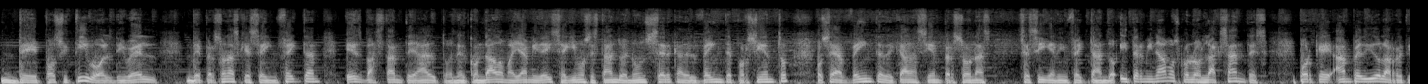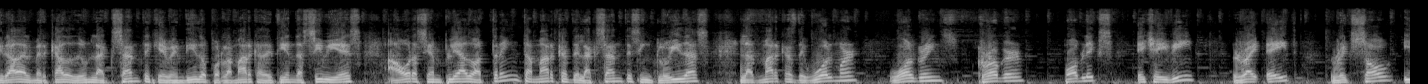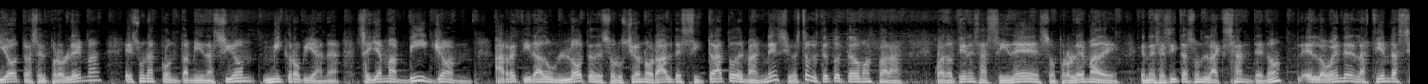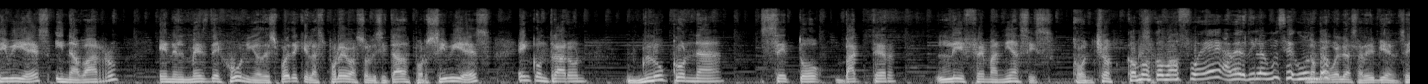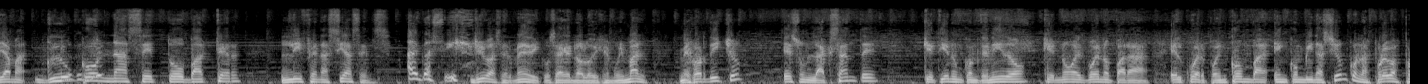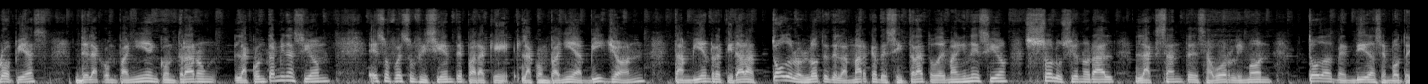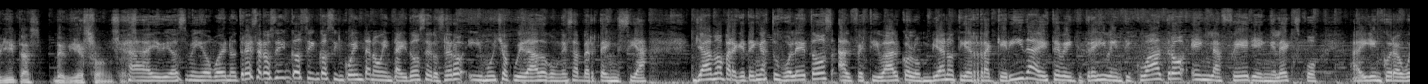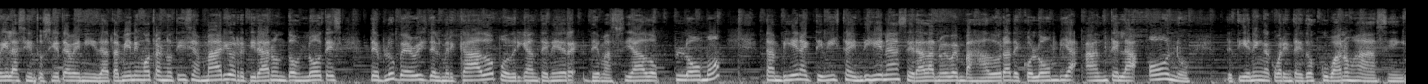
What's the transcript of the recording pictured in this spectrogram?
de positivo, el nivel de personas que se infectan es bastante alto. En el condado Miami-Dade seguimos estando en un cerca del 20%, o sea, 20 de cada 100 personas se siguen infectando. Y terminamos con los laxantes, porque han pedido la retirada del mercado de un laxante que vendido por la marca de tiendas CBS ahora se ha ampliado a 30 marcas de laxantes, incluidas las marcas de Walmart, Walgreens, Kroger, Publix, HIV, Rite Aid, Rixol y otras. El problema es una contaminación microbiana. Se llama B. John. Ha retirado un lote de solución oral de citrato de magnesio. Esto que usted te tomas para cuando tienes acidez o problema de que necesitas un laxante, ¿no? Eh, lo venden en las tiendas CVS y Navarro en el mes de junio, después de que las pruebas solicitadas por CVS encontraron gluconacetobacter lifemaniasis Concho. ¿Cómo, ¿Cómo fue? A ver, dilo en un segundo. No me vuelve a salir bien. Se llama gluconacetobacter lifenasiasens. Algo así. Yo iba a ser médico, o sea que no lo dije muy mal. Mejor dicho, es un laxante que tiene un contenido que no es bueno para el cuerpo. En, en combinación con las pruebas propias de la compañía encontraron la contaminación. Eso fue suficiente para que la compañía Bijon también retirara todos los lotes de la marca de citrato de magnesio, solución oral, laxante de sabor limón, todas vendidas en botellitas de 10 onzas. Ay, Dios mío. Bueno, 305-550-9200 y mucho cuidado con esa advertencia. Llama para que tengas tus boletos al Festival Colombiano Tierra Querida este 23 y 24 en la feria, en el Expo, ahí en Coragüey, la 107 Avenida. También en otras noticias, Mario, retiraron dos lotes de blueberries del mercado. Podrían tener demasiado plomo. También activista indígena será la nueva embajadora de Colombia ante la ONU. Detienen a 42 cubanos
